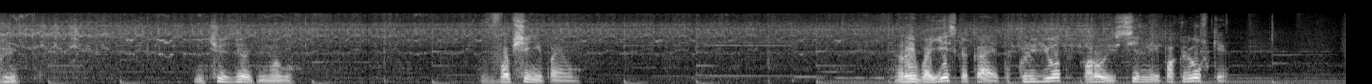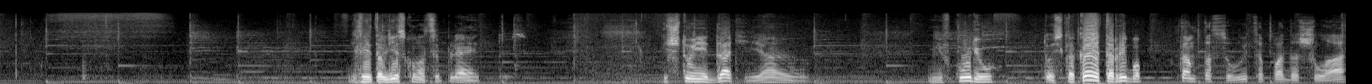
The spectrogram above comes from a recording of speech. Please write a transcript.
Блин, Ничего сделать не могу. Вообще не пойму. Рыба есть какая-то, клюет, порой сильные поклевки. Или это леску нацепляет. И что ей дать, я не вкурю. То есть какая-то рыба там тасуется, подошла.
